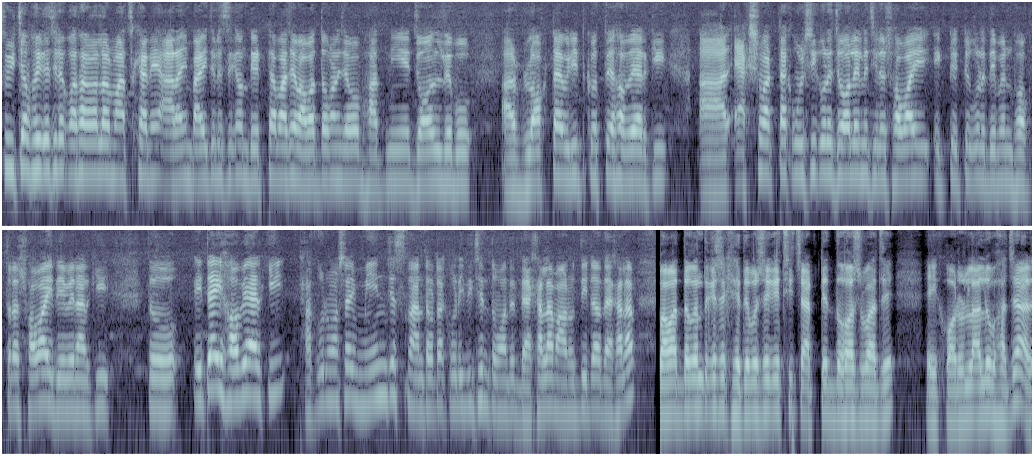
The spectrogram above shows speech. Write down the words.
সুইচ অফ হয়ে গেছিল কথা বলার মাঝখানে। আর আমি বাড়ি চলে কারণ দেড়টা বাজে, বাবার দোকানে যাব, ভাত নিয়ে জল দেবো। আর ব্লগটা এডিট করতে হবে আর কি। আর একশো আটটা কলসি করে জল এনেছিল, সবাই একটু একটু করে দেবেন, ভক্তরা সবাই দেবেন আর কি। তো এটাই হবে আর কি। ঠাকুর মশাই মেন যে স্নানটা ওটা করে দিয়েছেন, তোমাদের দেখালাম আরতিটা দেখালাম। বাবার দোকান থেকে এসে খেতে বসে গেছি, চারটে দশ বাজে। এই করলা আলু ভাজা আর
